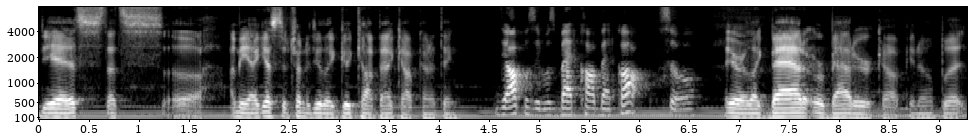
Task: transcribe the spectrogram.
Yeah, that's that's. Uh, I mean, I guess they're trying to do like good cop, bad cop kind of thing. The opposite was bad cop, bad cop. So Or like bad or badder cop, you know. But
